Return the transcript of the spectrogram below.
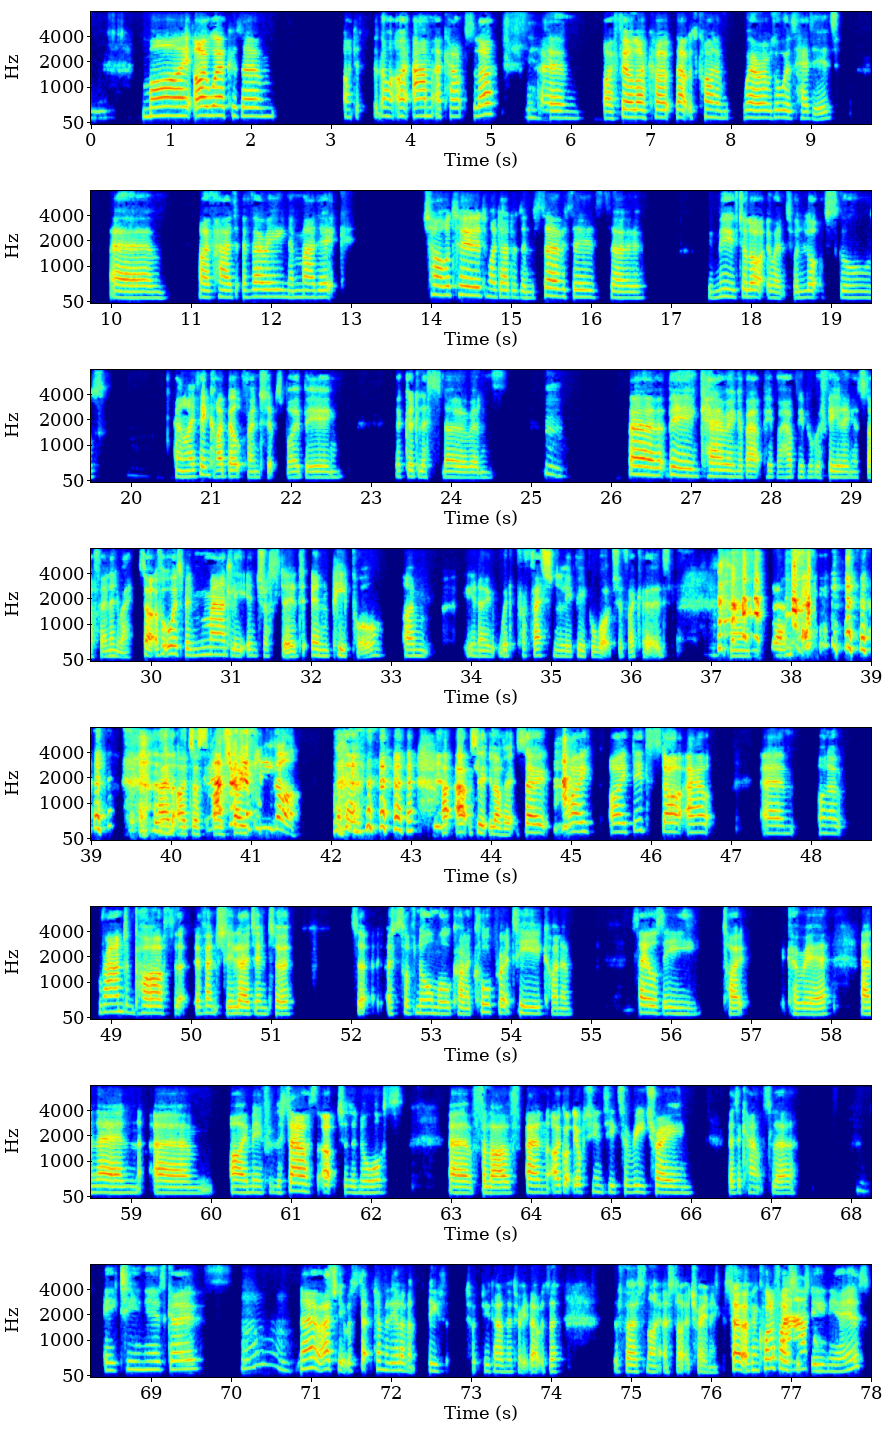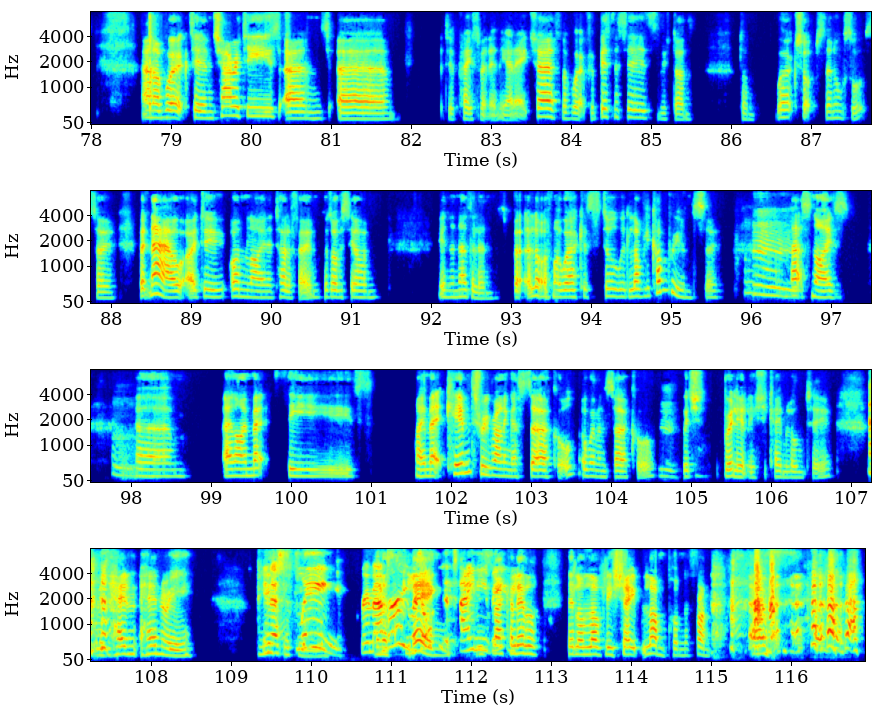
my i work as um i, I am a counselor Yeah. um i feel like I, that was kind of where i was always headed. Um i've had a very nomadic childhood. My dad was in the services so we moved a lot i went to a lot of schools and i think i built friendships by being a good listener and Hmm. uh, being caring about people, how people were feeling and stuff. And anyway, so I've always been madly interested in people. I'm, you know, would professionally people watch if I could. And, um, and I just, I so legal. I absolutely love it. So I I did start out um, on a random path that eventually led into to a sort of normal kind of corporate kind of salesy type career, and then um, I moved from the south up to the north uh, for love, and I got the opportunity to retrain as a counsellor eighteen years ago, Mm. no, actually, it was September the 11th, 2003. That was the, the first night I started training. So I've been qualified Wow. 16 years and I've worked in charities and um, did placement in the NHS. I've worked for businesses. We've done done workshops and all sorts. So, but now I do online and telephone because obviously I'm in the Netherlands. But a lot of my work is still with lovely Cumbrians. So Hmm. that's nice. Mm. Um, and I met these. I met Kim through running a circle, a women's circle, Mm. which brilliantly she came along to, with Hen- Henry. in a sling. Remember, he was sling. only a tiny He's baby. like a little, little lovely shaped lump on the front. Um,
